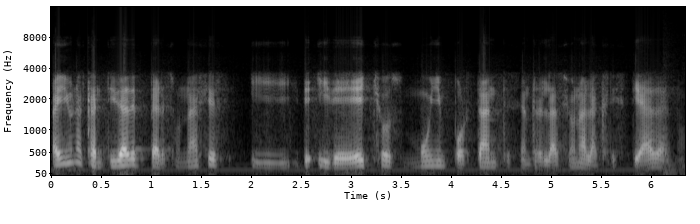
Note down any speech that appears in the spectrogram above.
hay una cantidad de personajes y de, y de hechos muy importantes en relación a la cristiada, ¿no?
